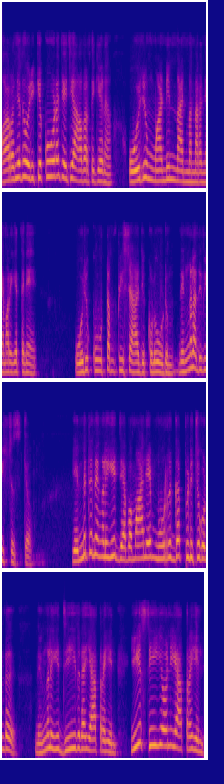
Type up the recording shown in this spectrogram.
പറഞ്ഞത് ഒരിക്കൽ കൂടെ ചേച്ചി ആവർത്തിക്കുകയാണ്. ഒരു മണി നന്മ നിറഞ്ഞ മറിയത്തിനെ ഒരു കൂട്ടം പിശാചുക്കളോടും നിങ്ങൾ അത് വിശ്വസിച്ചോ? എന്നിട്ട് നിങ്ങൾ ഈ ജപമാലയെ മുറുകെ പിടിച്ചുകൊണ്ട് നിങ്ങൾ ഈ ജീവിത യാത്രയിൽ ഈ സിയോൻ യാത്രയിൽ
